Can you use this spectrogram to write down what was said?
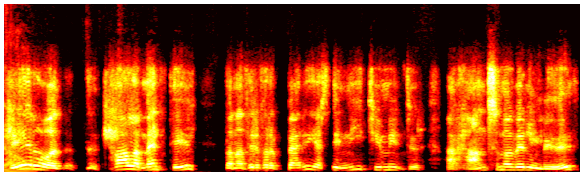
hver að tala menn til þannig að þeir fara að berjast í 90 mínútur? Það er hann sem að vera liðið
